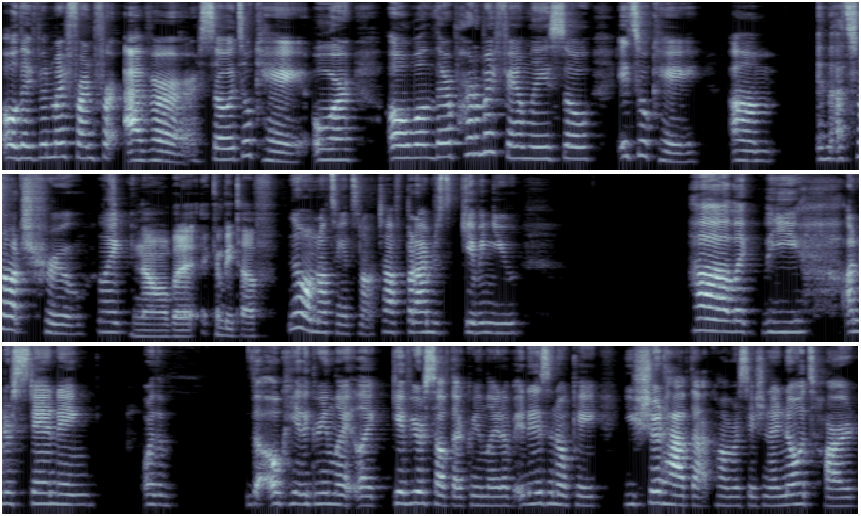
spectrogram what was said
oh they've been my friend forever so it's okay. Or oh well they're part of my family so it's okay. Um and that's not true. Like No, but it, it can be tough. No i'm not saying it's not tough but i'm just giving you uh like the understanding or the the okay, the green light, like give yourself that green light of it isn't okay. You should have that conversation. I know it's hard.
